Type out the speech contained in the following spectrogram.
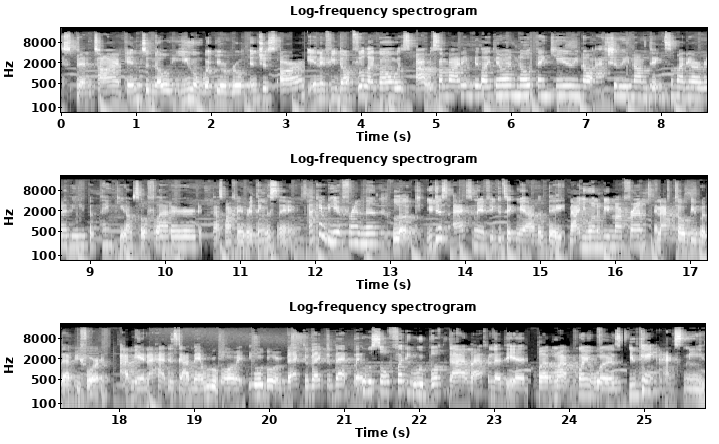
Spend time getting to know you and what your real interests are. And if you don't feel like going with, out with somebody, be like, you know, no, thank you. You know, actually, you know, I'm dating somebody already, but thank you. I'm so flattered. That's my favorite thing to say. I can be your friend then. Look, you just asked me if you could take me out on a date. Now you want to be my friend, and I've told people that before. I mean, I had this guy, man. We were going, we were going back to back to back, but it was so funny. We were both dying laughing at the end. But my point was, you can't ask me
